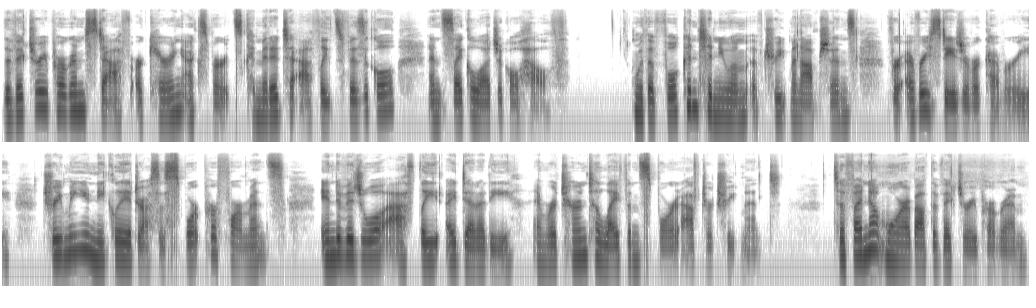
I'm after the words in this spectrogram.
The Victory Program staff are caring experts committed to athletes' physical and psychological health. With a full continuum of treatment options for every stage of recovery, treatment uniquely addresses sport performance, individual athlete identity, and return to life and sport after treatment. To find out more about the Victory Program,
